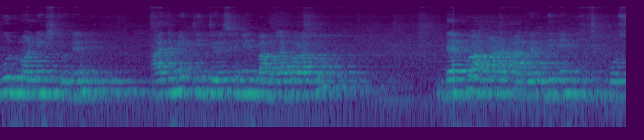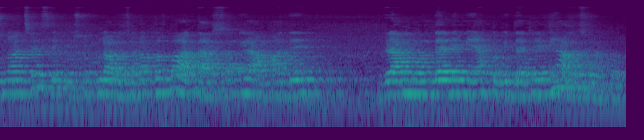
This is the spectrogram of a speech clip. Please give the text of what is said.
গুড মর্নিং স্টুডেন্ট আজ আমি তৃতীয় শ্রেণির বাংলা পড়াবো। দেখো, আমার আগের দিনে কিছু প্রশ্ন আছে, সেই প্রশ্নগুলো আলোচনা করব, আর তার সঙ্গে আমাদের গ্রাম বন্দারে মিয়া কবিতাটি আমি আলোচনা করব।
